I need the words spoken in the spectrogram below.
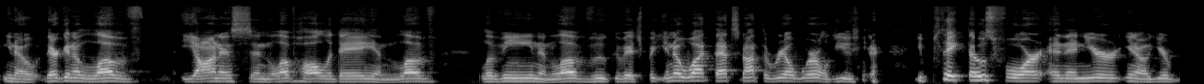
you know, they're going to love Giannis and love Holiday and love LaVine and love Vucevic. But you know what? That's not the real world. You you take those four, and then you're you know you're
